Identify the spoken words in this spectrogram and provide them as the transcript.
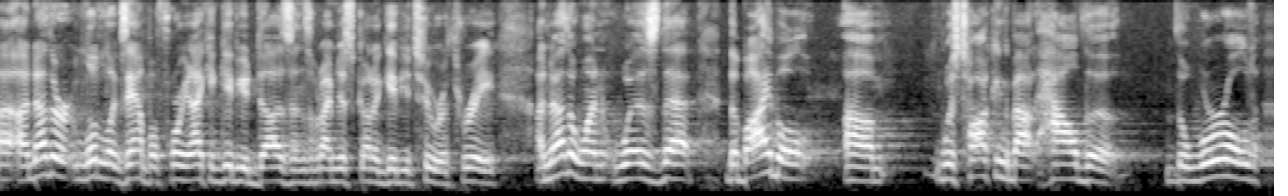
Uh, another little example for you, and I could give you dozens, but I'm just going to give you two or three. Another one was that the Bible um, was talking about how the, the world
